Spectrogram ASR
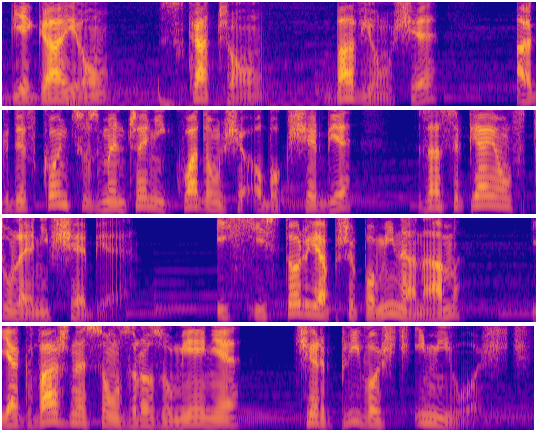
Biegają, skaczą, bawią się, a gdy w końcu zmęczeni kładą się obok siebie, zasypiają wtuleni w siebie. Ich historia przypomina nam, jak ważne są zrozumienie, cierpliwość i miłość.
